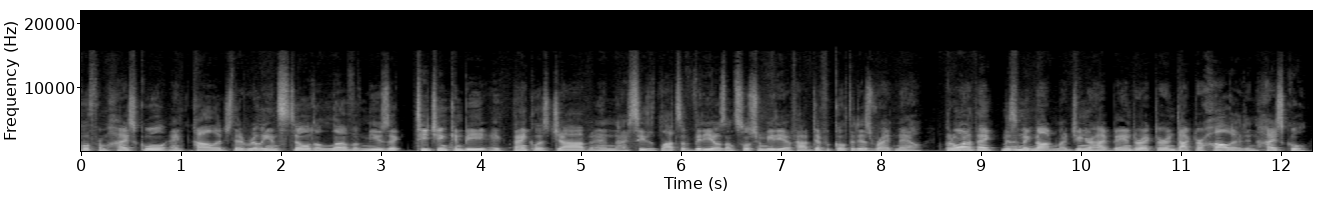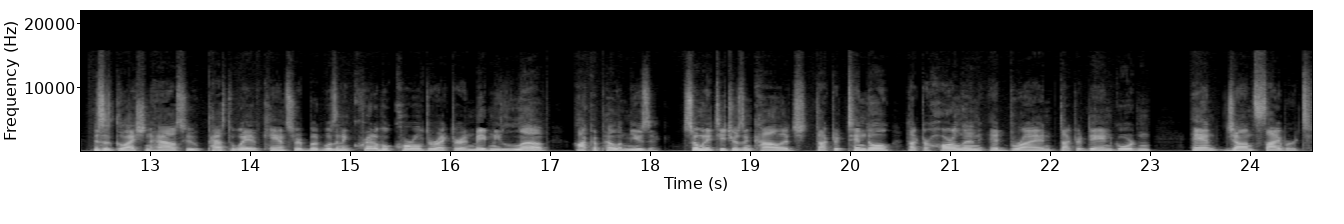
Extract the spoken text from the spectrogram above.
both from high school and college, that really instilled a love of music. Teaching can be a thankless job, and I see lots of videos on social media of how difficult it is right now. But I want to thank Mrs. McNaughton, my junior high band director, and Dr. Hollett in high school. Mrs. Gleichenhaus, who passed away of cancer but was an incredible choral director and made me love a cappella music. So many teachers in college Dr. Tyndall, Dr. Harlan, Ed Bryan, Dr. Dan Gordon, and John Seibert.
